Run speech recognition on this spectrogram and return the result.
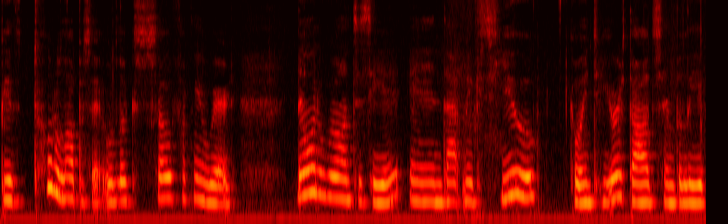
be the total opposite. It would look so fucking weird." No one would want to see it, and that makes you go into your thoughts and believe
